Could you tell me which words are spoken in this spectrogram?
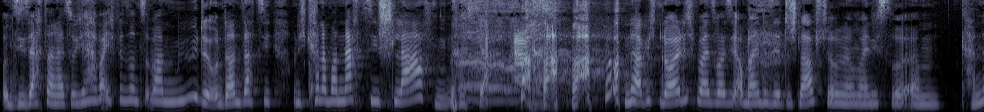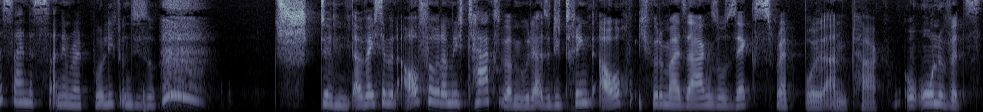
und sie sagt dann halt so, ja, aber ich bin sonst immer müde. Und dann sagt sie, und ich kann aber nachts nie schlafen. Und ich, ja, ach. dann habe ich neulich mal, weil sie auch meinte, sie hätte Schlafstörungen, dann meinte ich so, ähm, kann es sein, dass es an dem Red Bull liegt? Und sie so, stimmt. Aber wenn ich damit aufhöre, dann bin ich tagsüber müde. Also die trinkt auch, ich würde mal sagen, so sechs Red Bull am Tag. Ohne Witz.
